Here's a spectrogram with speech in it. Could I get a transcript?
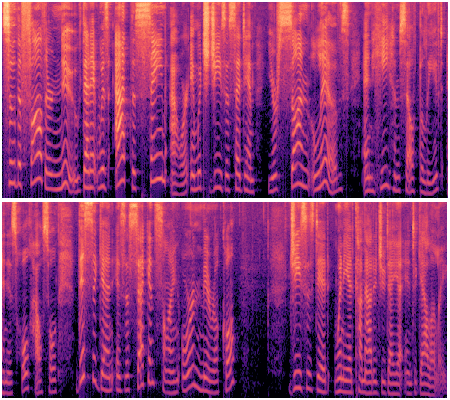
So the father knew that it was at the same hour in which Jesus said to him, Your son lives. And he himself believed, and his whole household. This again is a second sign or a miracle Jesus did when he had come out of Judea into Galilee.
